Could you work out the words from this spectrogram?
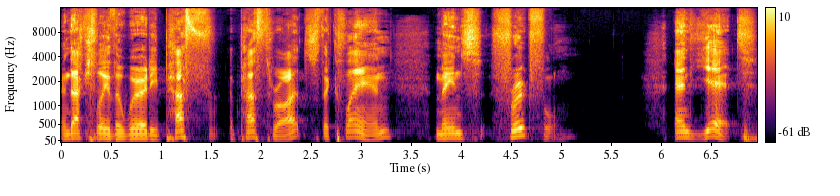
And actually, the word Ephrathites, the clan, means fruitful. And yet,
